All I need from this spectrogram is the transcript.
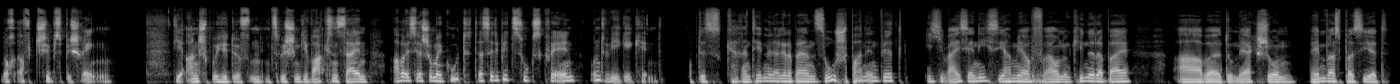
noch auf Chips beschränken. Die Ansprüche dürfen inzwischen gewachsen sein, aber ist ja schon mal gut, dass er die Bezugsquellen und Wege kennt. Ob das Quarantänelager der Bayern so spannend wird, ich weiß ja nicht. Sie haben ja auch Frauen und Kinder dabei, aber du merkst schon, wenn was passiert,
